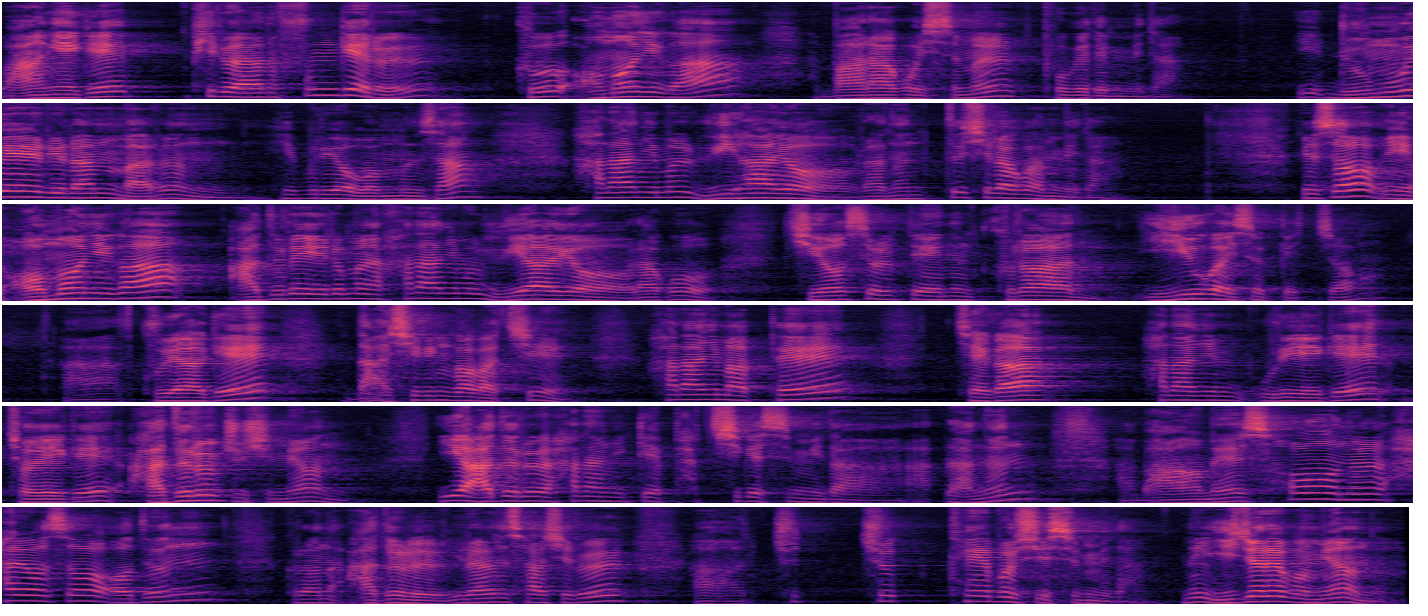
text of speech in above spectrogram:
왕에게 필요한 훈계를 그 어머니가 말하고 있음을 보게 됩니다. 이 루무엘이라는 말은 히브리어 원문상 하나님을 위하여라는 뜻이라고 합니다. 그래서 이 어머니가 아들의 이름을 하나님을 위하여라고 지었을 때에는 그러한 이유가 있었겠죠. 아, 구약의 나실인과 같이 하나님 앞에 제가 하나님 우리에게 저에게 아들을 주시면 이 아들을 하나님께 바치겠습니다라는 마음의 서원을 하여서 얻은 그런 아들이라는 사실을 아, 추측해 볼 수 있습니다. 2절에 보면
